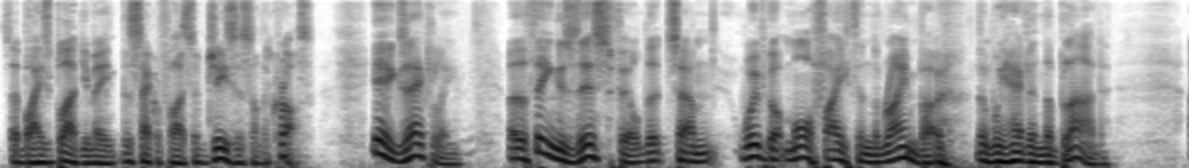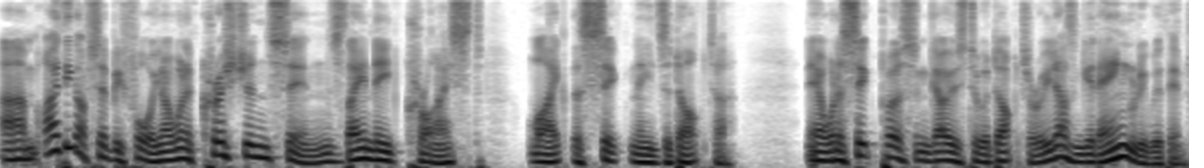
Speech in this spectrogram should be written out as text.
So by his blood, you mean the sacrifice of Jesus on the cross. Yeah, exactly. But the thing is this, Phil, that um, we've got more faith in the rainbow than we have in the blood. Um, I think I've said before, you know, when a Christian sins, they need Christ like the sick needs a doctor. Now, when a sick person goes to a doctor, he doesn't get angry with him.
